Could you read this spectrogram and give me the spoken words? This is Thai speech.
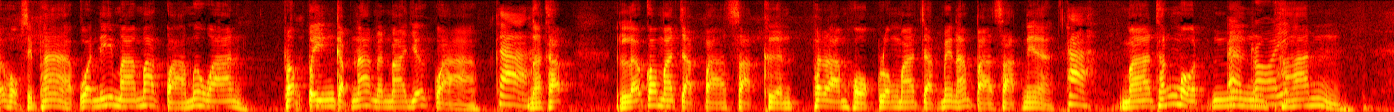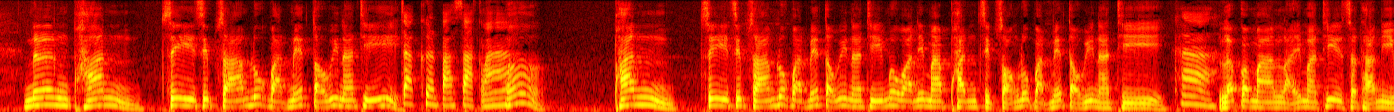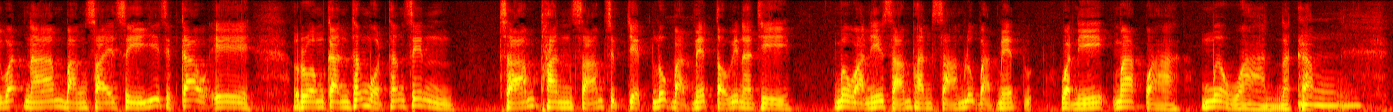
2,765 วันนี้มามากกว่าเมื่อวาน เพราะปิงกับน่านมันมาเยอะกว่าค่ะนะครับ แล้วก็มาจากป่าสักเขื่อนพระรามหกลงมาจากแม่น้ำป่าสักเนี่ยค่ะมาทั้งหมด800 1,000 1,043 ลูกบาศก์เมตรต่อวินาที จากเขื่อนป่าสักนะเออพัน สี่สิบสามลูกบาศก์เมตรต่อวินาที เมื่อวานนี้มาพันสิบสองลูกบาศก์เมตรต่อวินาที ค่ะ แล้วก็มาไหลมาที่สถานีวัดน้ำบางไทร 429 A รวมกันทั้งหมดทั้งสิ้น 3,037 ลูกบาศก์เมตรต่อวินาที เมื่อวานนี้ 3,003 ลูกบาศก์เมตร วันนี้มากกว่าเมื่อวานนะครับ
